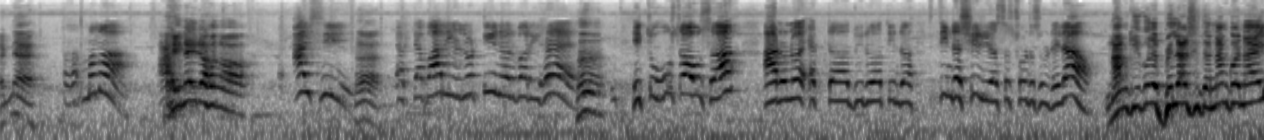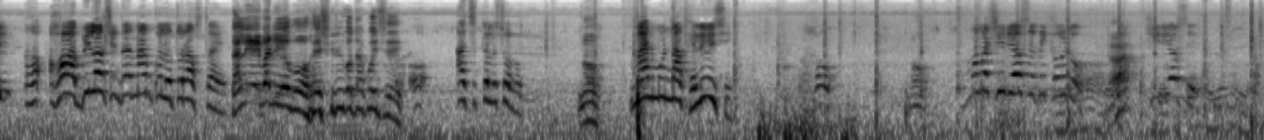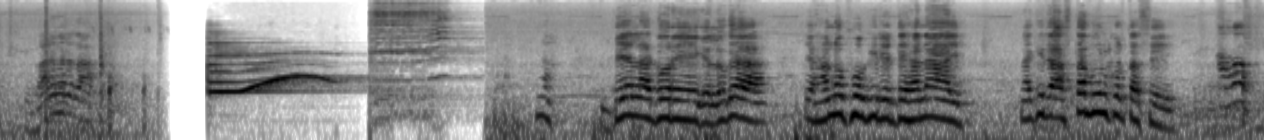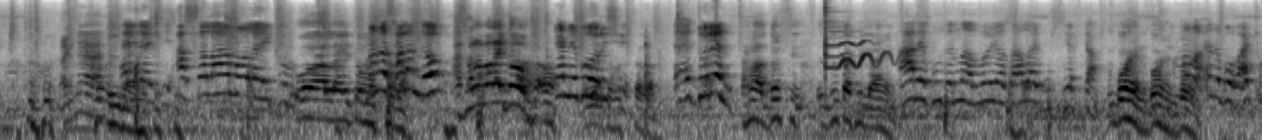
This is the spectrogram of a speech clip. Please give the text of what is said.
লাগনা? মামা। আহি নাই রহন আইসি হ্যাঁ। একটা বাড়ি হলো টিনের বাড়ি হ্যাঁ। হ্যাঁ। একটু উঁচা উঁচা আর হলো একটা দুটো তিনটা তিনটা সিঁড়ি আছে ছোট ছোট এরা নাম কি করে? বিলাল সিদ্ধার নাম কয় নাই? হ্যাঁ বিলাল সিংহের নাম করল তো রাস্তায়। তাহলে এবারই হব হে সিঁড়ির কথা কইছে। আচ্ছা তাহলে চলো। ন। মান মুন না খেলে হয়েছে ন। মামা সিঁড়ি আছে দেখে হইল। হ্যাঁ? সিঁড়ি আছে। বারে বারে যা বেলা গড়ে গেল গা। এহানো ফকিরের দেহা নাই নাকি রাস্তা ভুল করতেছে? হ্যাঁ না বহেন বহেন বহেন। এনে বহো একটু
